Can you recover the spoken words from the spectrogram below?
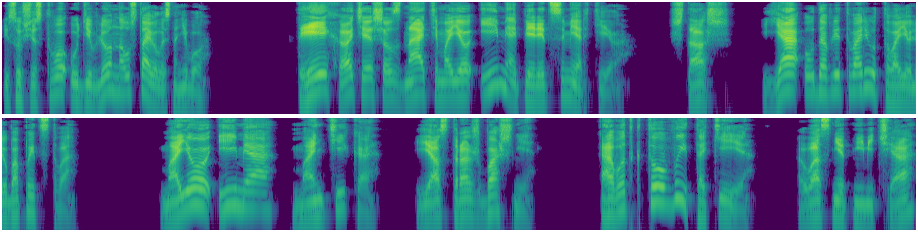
и существо удивленно уставилось на него. «Ты хочешь узнать мое имя перед смертью? Что ж, я удовлетворю твое любопытство. Мое имя Мантика. Я страж башни. А вот кто вы такие? У вас нет ни меча,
